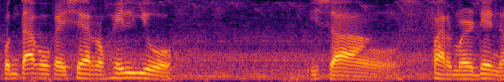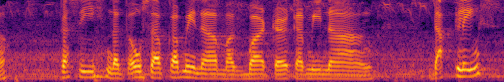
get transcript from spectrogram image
Punta ako kay Sir Rogelio, isang farmer din, no? Kasi nagkausap kami na mag-barter kami ng ducklings,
